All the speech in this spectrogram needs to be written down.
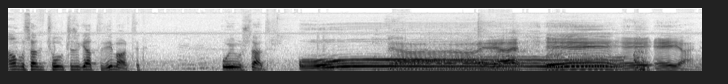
Ama bu saatte çoluk çocuk yattı değil mi artık? Uyumuşlardır. Oo. Ya, e, e, e yani.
